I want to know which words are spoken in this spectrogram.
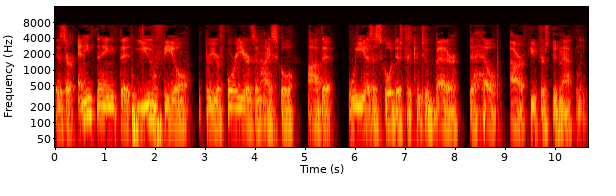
is there anything that you feel through your four years in high school uh, that we as a school district can do better to help our future student athletes?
